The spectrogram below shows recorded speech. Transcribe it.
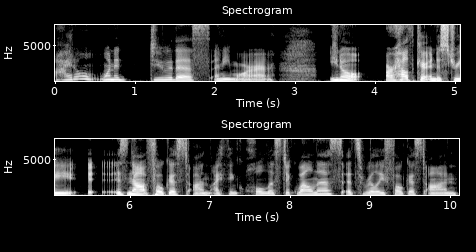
i don't want to do this anymore. You know our healthcare industry is not focused on, I think, holistic wellness. It's really focused on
